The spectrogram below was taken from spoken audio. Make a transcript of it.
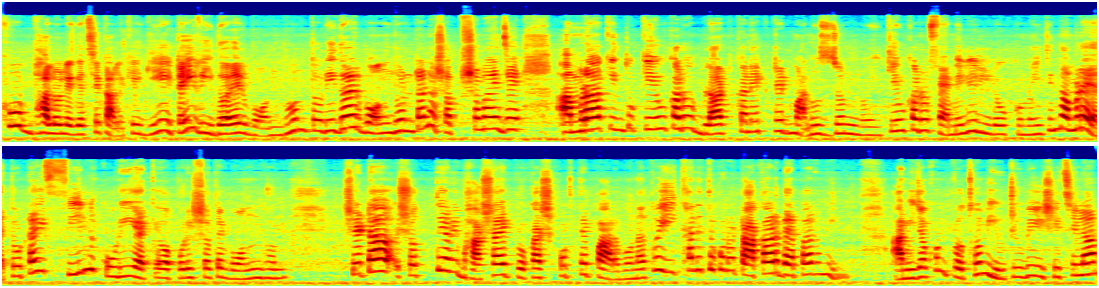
খুব ভালো লেগেছে কালকে গিয়ে। এটাই হৃদয়ের বন্ধন। তো হৃদয়ের বন্ধনটা না সবসময় যে আমরা কিন্তু কেউ কারও ব্লাড কানেক্টেড মানুষজন নই, কেউ কারও ফ্যামিলির লোক নই। কিন্তু আমরা এতটাই ফিল করি একে অপরের সাথে বন্ধন। সেটা সত্যি আমি ভাষায় প্রকাশ করতে পারব না। তো এইখানে তো কোনো টাকার ব্যাপার নেই। আমি যখন প্রথম ইউটিউবে এসেছিলাম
